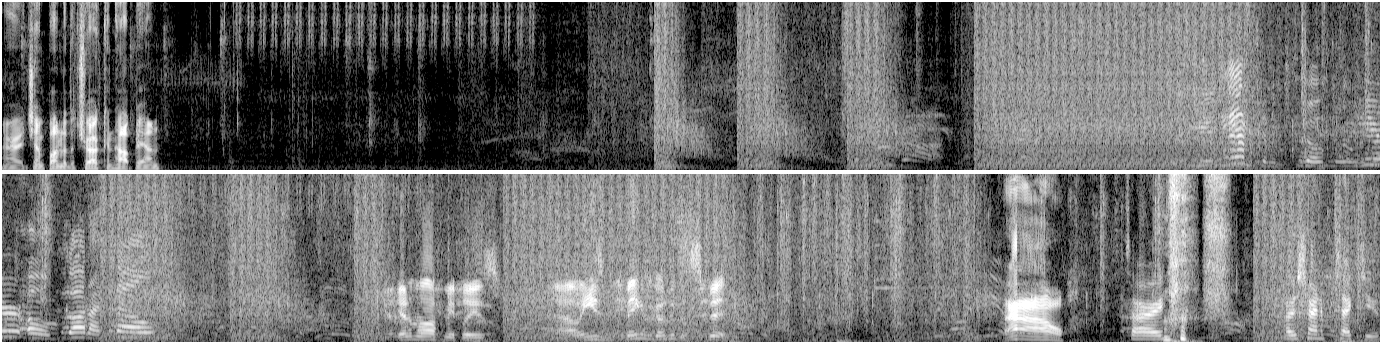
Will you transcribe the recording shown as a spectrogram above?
All right, jump onto the truck and hop down. Yeah, I'm gonna go through here. Oh god, I fell. Get him off me, please. No, he's making me go through the spit. Ow! Sorry. I was trying to protect you.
